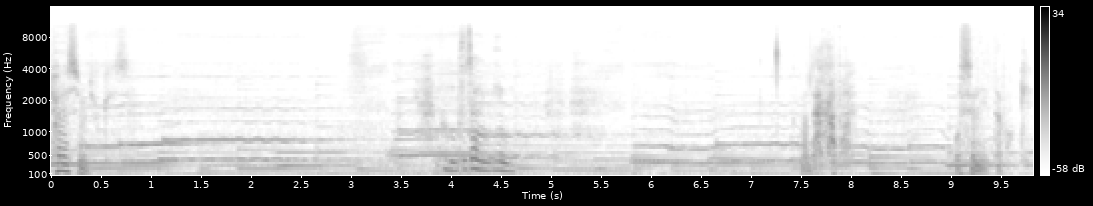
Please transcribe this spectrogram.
편했으면 좋겠어. 본부장님 너 나가봐. 옷은 이따 볼게.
